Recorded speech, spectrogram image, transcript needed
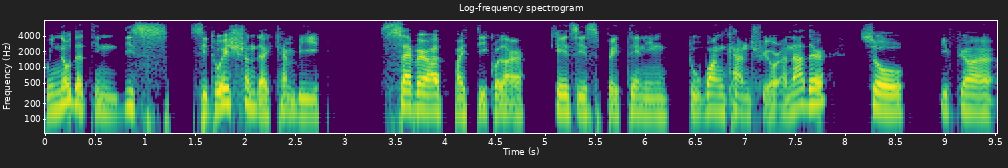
we know that in this situation, there can be several particular cases pertaining to one country or another. So if you are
